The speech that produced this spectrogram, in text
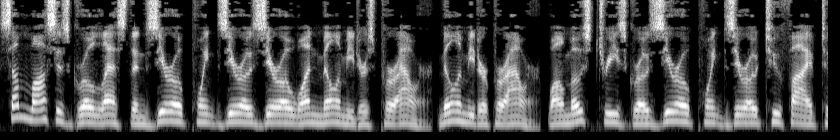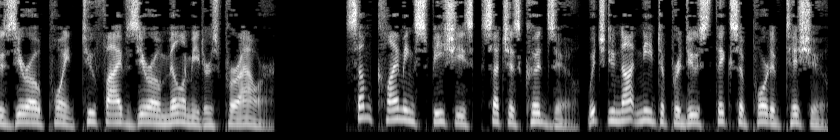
Some mosses grow less than 0.001 mm per hour, millimeter per hour, while most trees grow 0.025 to 0.250 mm per hour. Some climbing species, such as kudzu, which do not need to produce thick supportive tissue,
